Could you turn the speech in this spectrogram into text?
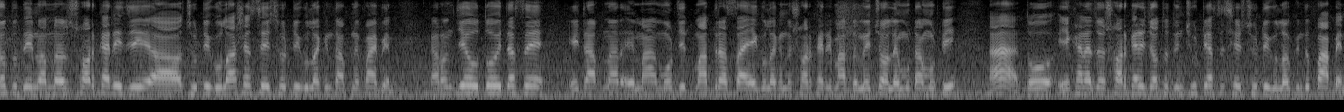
যতদিন আপনার সরকারি যে ছুটিগুলো আসে, সেই ছুটিগুলো কিন্তু আপনি পাবেন কারণ যেহেতু হইতাছে, এটা আপনার মসজিদ, মাদ্রাসা, এগুলো কিন্তু সরকারি মাধ্যমে চলে মোটামুটি হ্যাঁ? তো এখানে যে সরকারি যতদিন ছুটি আছে, সেই ছুটিগুলো কিন্তু পাবেন।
